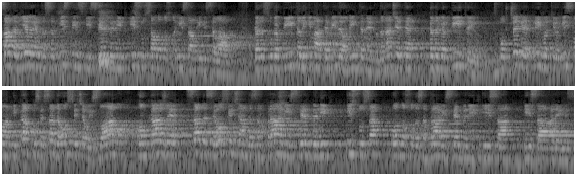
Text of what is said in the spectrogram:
Sada vjerujem da sam istinski sljedbenik Isusa, odnosno Isa alihi selama kada su ga pitali, imate video na internetu da nađete, kada ga pitaju zbog čega je prihvatio islam i kako se sada osjeća u islamu, on kaže, sada se osjećam da sam pravi sljedbenik Isusa, odnosno da sam pravi sljedbenik Isa, Isa a.s.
